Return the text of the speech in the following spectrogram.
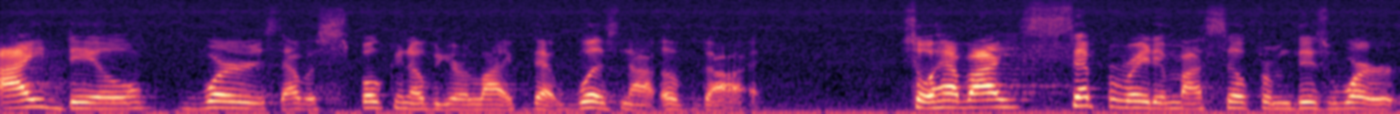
ideal words that were spoken over your life that was not of God. So have I separated myself from this word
